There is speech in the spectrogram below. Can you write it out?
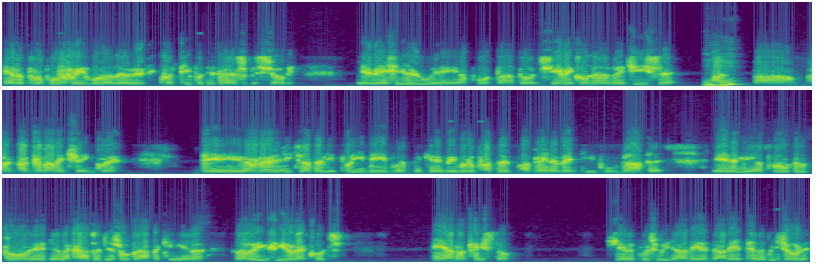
era troppo frivolo quel tipo di trasmissioni. Invece lui ha portato insieme con il regista mm-hmm. al canale 5. E hanno iniziato i primi perché avevano fatto appena 20 puntate e il mio produttore della casa discografia che era la Review Records mi hanno chiesto c'è la possibilità di andare in televisione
